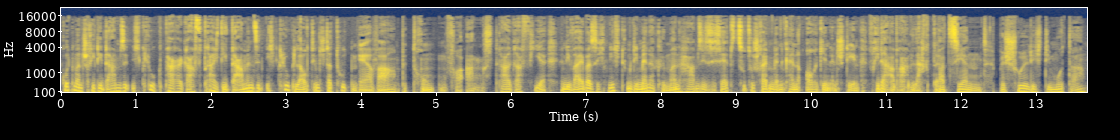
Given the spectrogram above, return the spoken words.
Gutmann schrie, die Damen sind nicht klug. Paragraph 3, die Damen sind nicht klug, laut den Statuten. Er war betrunken vor Angst. Paragraph 4, wenn die Weiber sich nicht um die Männer kümmern, haben sie sich selbst zuzuschreiben, wenn keine Orgien entstehen. Frieda Abraham lachte. Patient beschuldigt die Mutter,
